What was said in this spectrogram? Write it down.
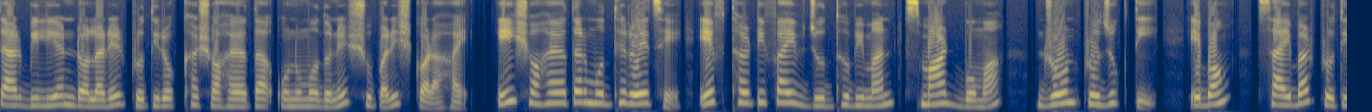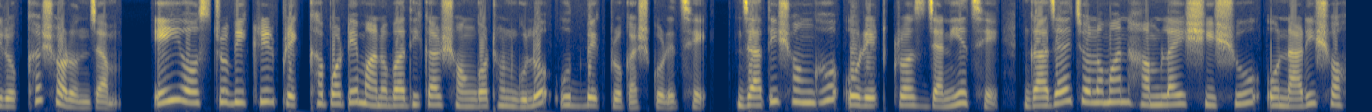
চার বিলিয়ন ডলারের প্রতিরক্ষা সহায়তা অনুমোদনের সুপারিশ করা হয়। এই সহায়তার মধ্যে রয়েছে এফ থার্টি ফাইভ যুদ্ধবিমান, স্মার্ট বোমা, ড্রোন প্রযুক্তি এবং সাইবার প্রতিরক্ষা সরঞ্জাম। এই অস্ত্র বিক্রির প্রেক্ষাপটে মানবাধিকার সংগঠনগুলো উদ্বেগ প্রকাশ করেছে। জাতিসংঘ ও রেডক্রস জানিয়েছে, গাজায় চলমান হামলায় শিশু ও নারীসহ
